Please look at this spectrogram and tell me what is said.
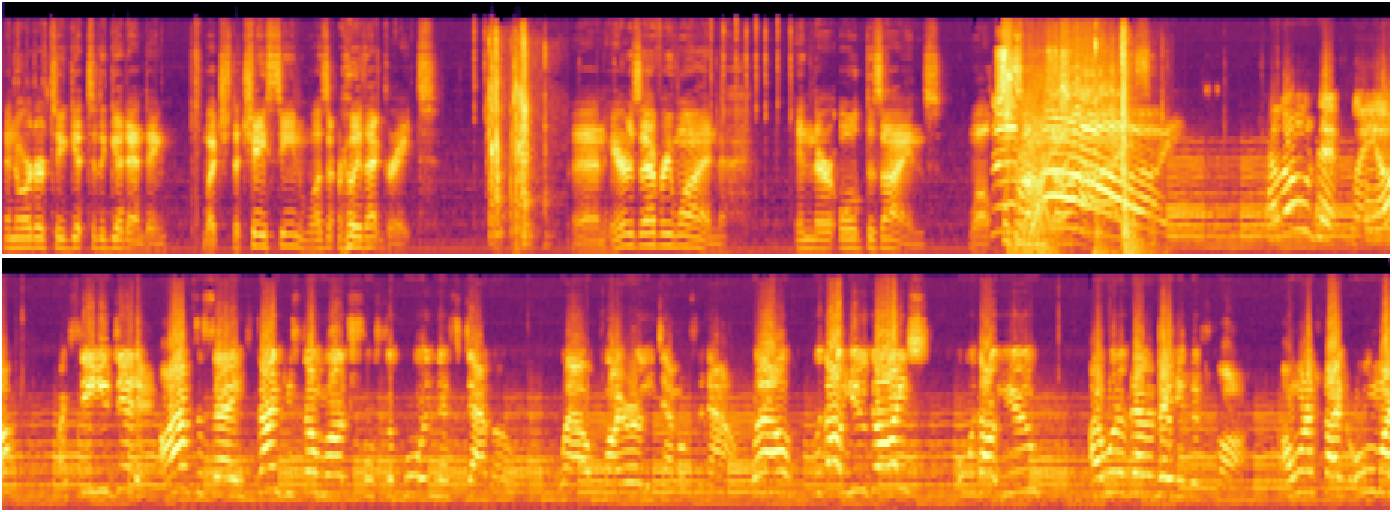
in order to get to the good ending, which the chase scene wasn't really that great. And here's everyone in their old designs. Well! Hello there, player. I see you did it. I have to say, thank you so much for supporting this demo. Well, my early demo for now. Well, without you guys, or without you, I would have never made it this far. I want to thank all my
